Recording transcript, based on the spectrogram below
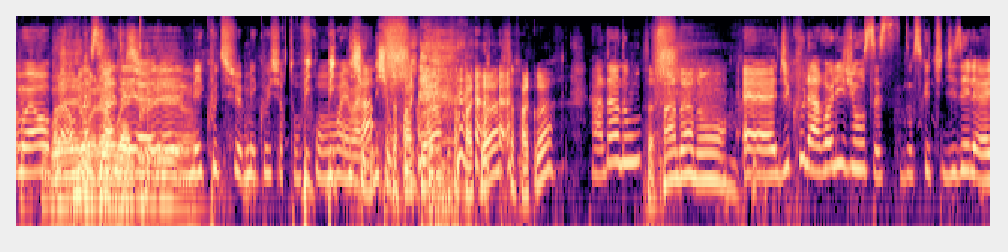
Ouais, on, pouvoir- on placera voilà, des, va euh, mes, coups de- mes coups sur ton front. et voilà. Ça fera quoi Ça fera quoi Ça fera quoi Un dindon. Ça fait un dindon. Euh, du coup, la religion, c'est donc ce que tu disais, le,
